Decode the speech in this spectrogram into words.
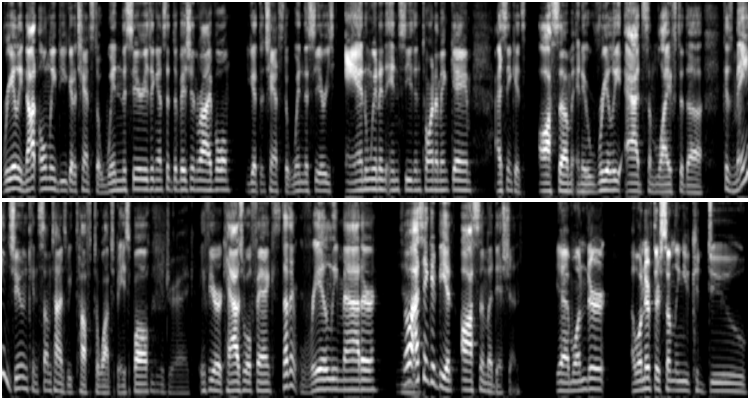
Really, not only do you get a chance to win the series against a division rival, you get the chance to win the series and win an in season tournament game. I think it's awesome and it really adds some life to the. Because May and June can sometimes be tough to watch baseball Be a drag. if you're a casual fan, 'cause it doesn't really matter. So I think it'd be an awesome addition. Yeah, I wonder. I wonder if there's something you could do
